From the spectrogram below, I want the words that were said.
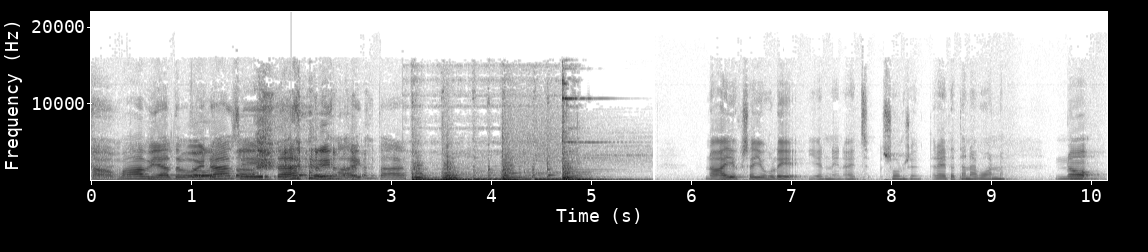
samaa mieltä voidaan totta. siirtää, ei haittaa. No aiotko sä juhli, Jenni, näitä sun synttäreitä tänä vuonna? No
